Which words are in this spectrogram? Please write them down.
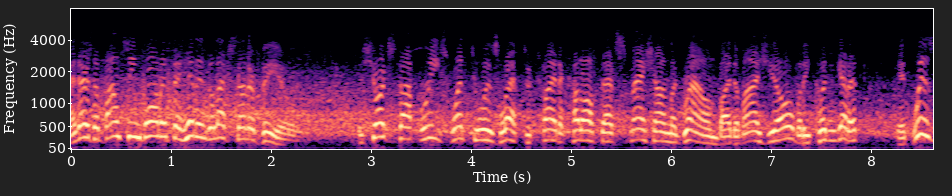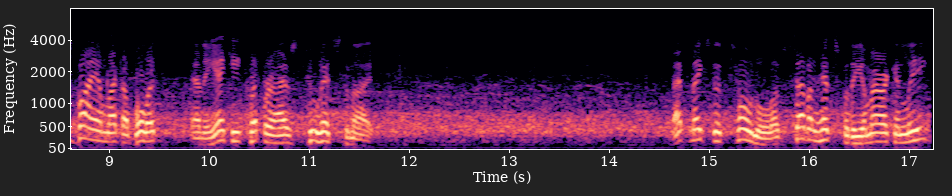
and there's a bouncing ball. It's a hit into left center field. The shortstop Reese went to his left to try to cut off that smash on the ground by DiMaggio, but he couldn't get it. It whizzed by him like a bullet, and the Yankee Clipper has two hits tonight. That makes a total of seven hits for the American League,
